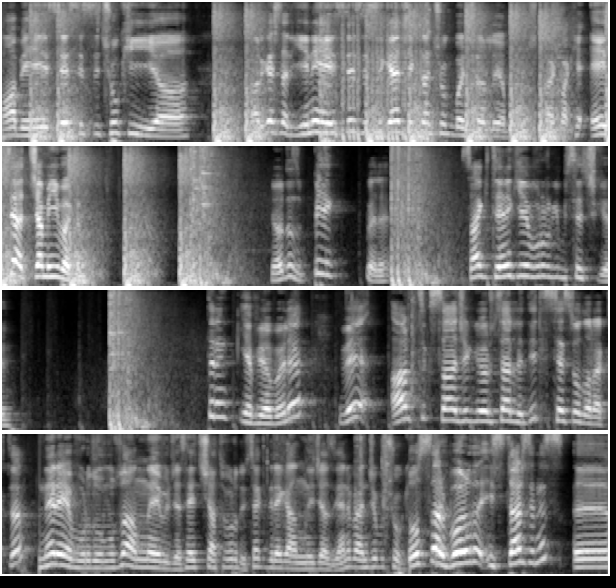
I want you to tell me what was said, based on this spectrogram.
Abi HS sesi çok iyi ya. Arkadaşlar yeni HS sesi gerçekten çok başarılı yapılmış. Bak bak HS atacağım iyi bakın. Gördünüz mü? Bir böyle. Sanki tenekeye vurur gibi ses çıkıyor. Tırınk yapıyor böyle. Ve artık sadece görselle değil ses olarak da nereye vurduğumuzu anlayabileceğiz. Headshot vurduysak direkt anlayacağız yani. Bence bu çok iyi. Dostlar bu arada isterseniz e,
